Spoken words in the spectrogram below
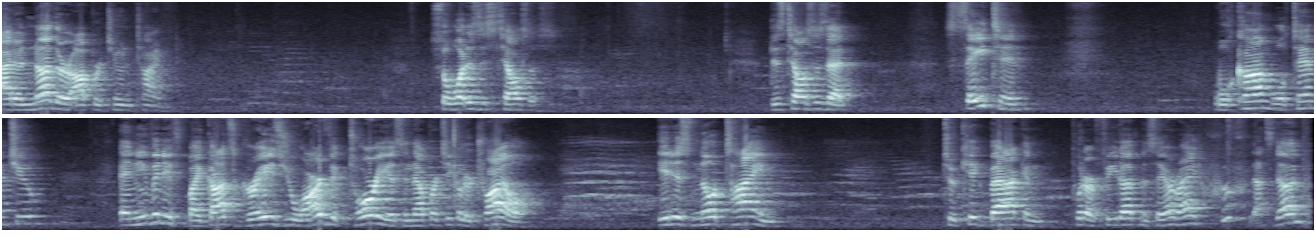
at another opportune time. So, what does this tell us? This tells us that Satan will come, will tempt you, and even if by God's grace you are victorious in that particular trial, it is no time to kick back and put our feet up and say, all right, whew, that's done.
